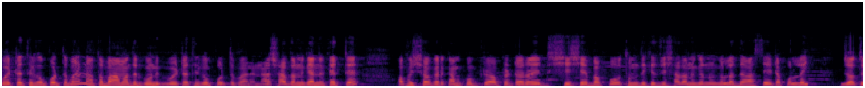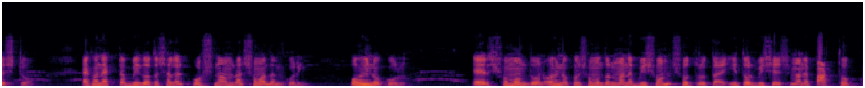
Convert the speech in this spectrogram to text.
বইটা থেকেও পড়তে পারেন অথবা আমাদের গণিত বইটা থেকেও পড়তে পারেন। আর সাধারণ জ্ঞানের ক্ষেত্রে অফিস সহকারী কাম কম্পিউটার অপারেটর শেষে বা প্রথম দিকে যে সাধারণ জ্ঞানগুলো দেওয়া আছে, এটা পড়লেই যথেষ্ট। এখন একটা বিগত সালের প্রশ্ন আমরা সমাধান করি। অহিনকুল এর সম্বন্ধন, অহিনকল সম্বন্ধন মানে ভীষণ শত্রুতায় ইতর বিশেষ মানে পার্থক্য।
